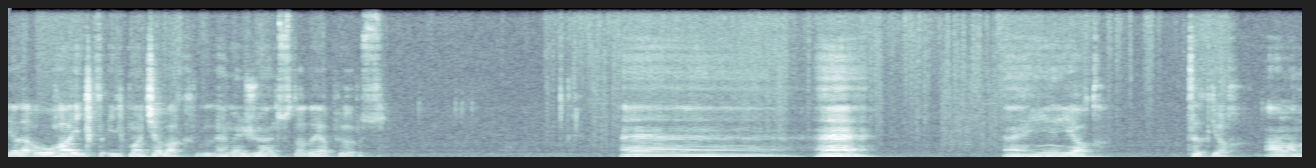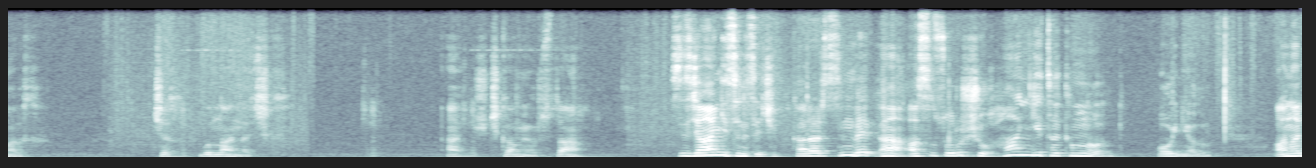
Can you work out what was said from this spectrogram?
Ya da oha ilk ilk maça bak. Hemen Juventus'ta da yapıyoruz. He. He. He yine yok. Tık yok. Anlamadık. Çık. Bundan da çık. Hayır çıkamıyoruz. Tamam. Sizce hangisini seçeyim? Karar sizin ve ha asıl soru şu. Hangi takımla oynayalım? Ana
